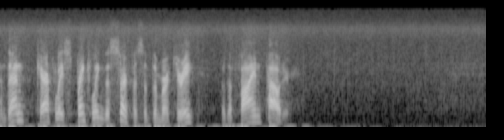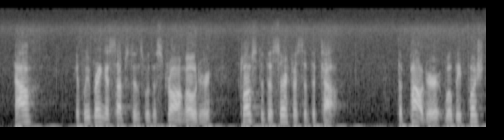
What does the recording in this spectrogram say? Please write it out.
And then carefully sprinkling the surface of the mercury with a fine powder. Now, if we bring a substance with a strong odor close to the surface of the towel, the powder will be pushed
